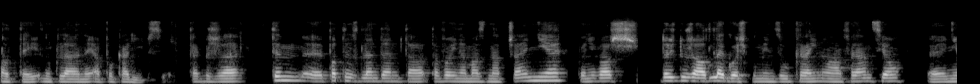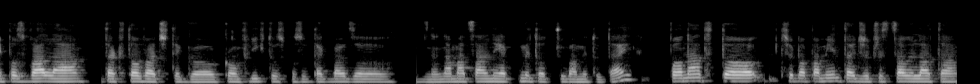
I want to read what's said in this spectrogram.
od tej nuklearnej apokalipsy. Także tym, y, pod tym względem ta, ta wojna ma znaczenie, ponieważ dość duża odległość pomiędzy Ukrainą a Francją nie pozwala traktować tego konfliktu w sposób tak bardzo no, namacalny, jak my to odczuwamy tutaj. Ponadto trzeba pamiętać, że przez całe lata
